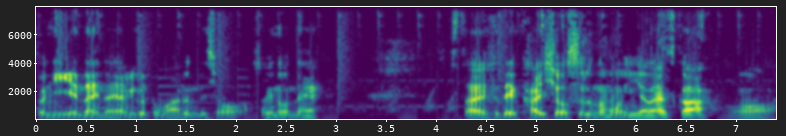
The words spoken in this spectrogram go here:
人に言えない悩み事もあるんでしょう。そういうのをね、スタイフで解消するのもいいんじゃないですかも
